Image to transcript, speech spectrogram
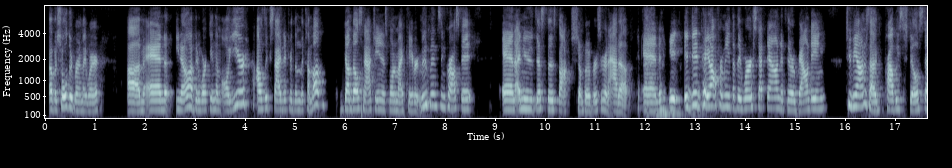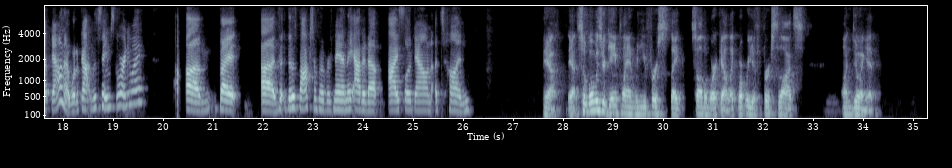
of a shoulder burn they were. Um, and you know I've been working them all year. I was excited for them to come up. Dumbbell snatching is one of my favorite movements in CrossFit, And I knew just those box jump overs were going to add up. And it, it did pay off for me that they were step down. If they were bounding, to be honest, I'd probably still step down. I would have gotten the same score anyway. Um, but uh, th- those box jump overs, man, they added up. I slowed down a ton. Yeah, yeah. So, what was your game plan when you first like saw the workout? Like, what were your first thoughts on doing it?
